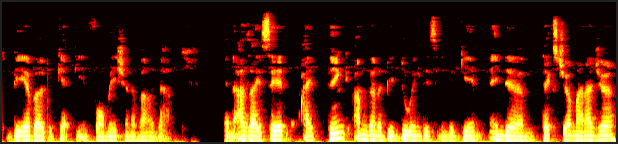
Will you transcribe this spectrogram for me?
to be able to get the information about that. And as I said I think I'm gonna be doing this in the game in the texture manager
